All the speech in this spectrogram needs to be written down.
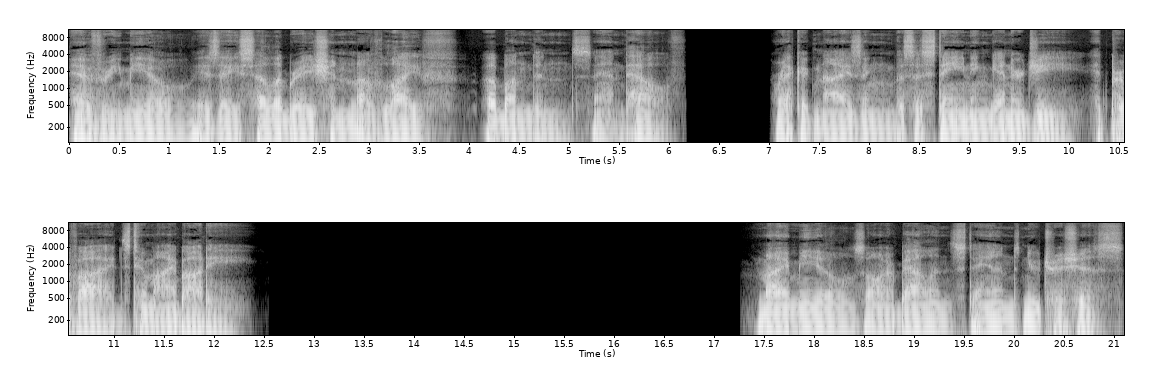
Every meal is a celebration of life, abundance, and health, recognizing the sustaining energy it provides to my body. My meals are balanced and nutritious,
